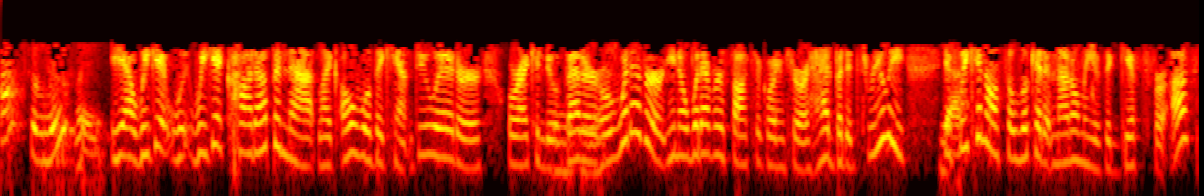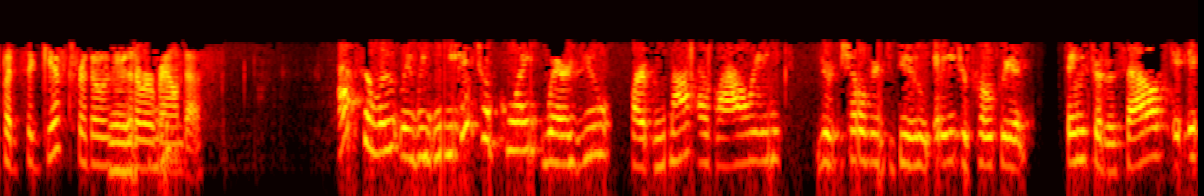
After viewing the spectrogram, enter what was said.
absolutely. Yeah, we get we, we get caught up in that like, oh, well they can't do it or or I can do it better mm-hmm. or whatever, you know, whatever thoughts are going through our head, but it's really yes. if we can also look at it not only as a gift for us, but it's a gift for those mm-hmm. that are around us. Absolutely. When you get to a point where you are not allowing your children to do age appropriate things for themselves, it, it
